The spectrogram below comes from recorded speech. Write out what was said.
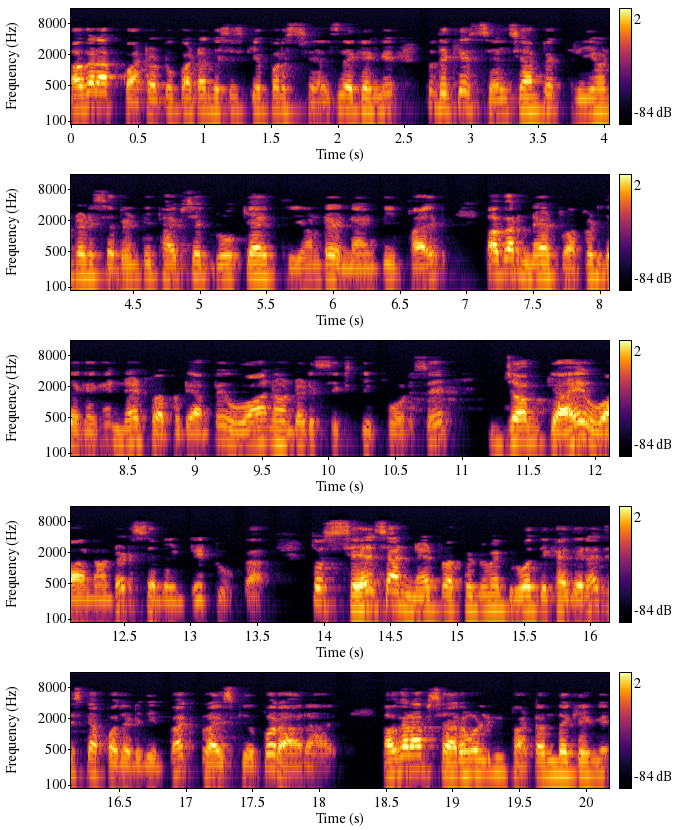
अगर आप क्वार्टर टू क्वार्टर बेसिस के ऊपर सेल्स देखेंगे तो देखिए सेल्स यहाँ पे 375 से ग्रो किया है 395 अगर नेट प्रॉफिट देखेंगे नेट प्रॉफिट यहाँ पे 164 से जंप किया है 172 का। तो सेल्स एंड नेट प्रॉफिट में ग्रोथ दिखाई दे रहा है, जिसका पॉजिटिव इम्पैक्ट प्राइस के ऊपर आ रहा है। अगर आप शेयर होल्डिंग पैटर्न देखेंगे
